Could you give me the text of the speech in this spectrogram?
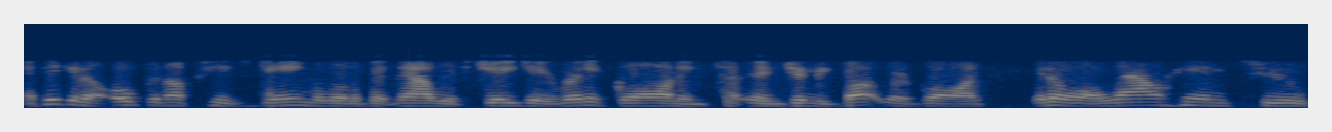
I think it'll open up his game a little bit now with J.J. Redick gone and, and Jimmy Butler gone. It'll allow him to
